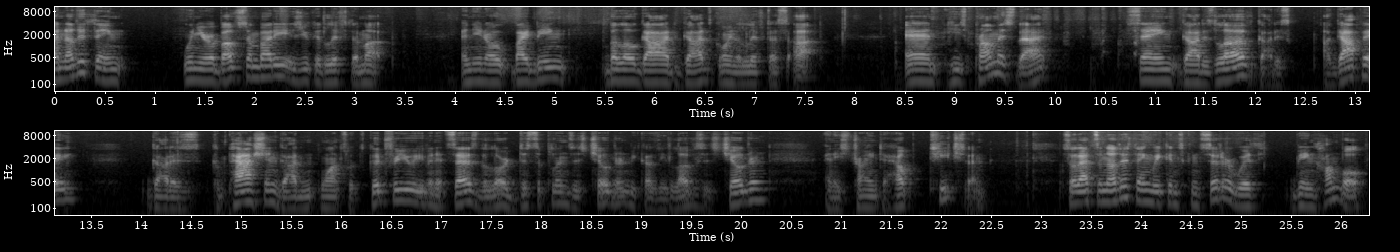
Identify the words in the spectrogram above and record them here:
another thing, when you're above somebody, is you could lift them up. And you know, by being below God, God's going to lift us up. And He's promised that saying God is love, God is agape, God is compassion, God wants what's good for you. Even it says the Lord disciplines his children because he loves his children and he's trying to help teach them. So that's another thing we can consider with being humble.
